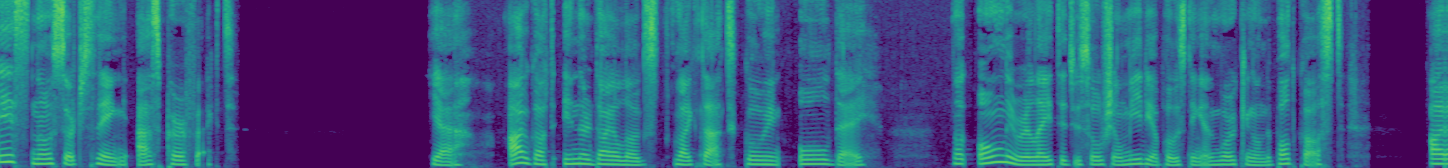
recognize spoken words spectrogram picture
is no such thing as perfect. Yeah, I've got inner dialogues like that going all day. Not only related to social media posting and working on the podcast, I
